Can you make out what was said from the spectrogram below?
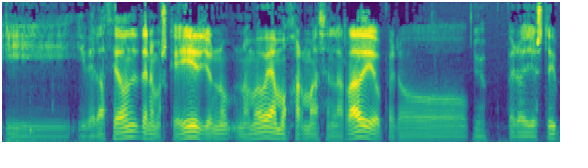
y, y, ver hacia dónde tenemos que ir. Yo no, no, me voy a mojar más en la radio, pero, yeah. pero yo estoy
